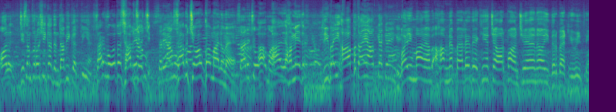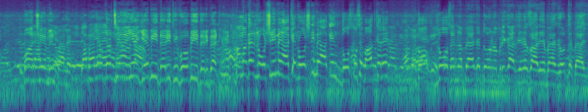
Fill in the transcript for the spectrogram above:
और जिसम फरोशी का धंधा भी करती हैं सर वो तो सब सरेआम- चो- सरेआम- सब चौक को मालूम है सारे चौक को मालूम है। आ- हमें तो जी भाई आप बताएं आप क्या कहेंगे भाई हमारे हमने पहले देखी है चार पाँच छः है ना इधर बैठी हुई थी पाँच छः मिनट पहले जब पहले मैं आया उधर से हूं, आई मैं हैं ये भी भी इधर ही थी वो भी इधर ही बैठी हुई हम अगर रोशनी में आके रोशनी में आके इन दोस्तों से बात करें तो रोशन बैग दो नंबरी कर दी ने सारे बैग उठे बैग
